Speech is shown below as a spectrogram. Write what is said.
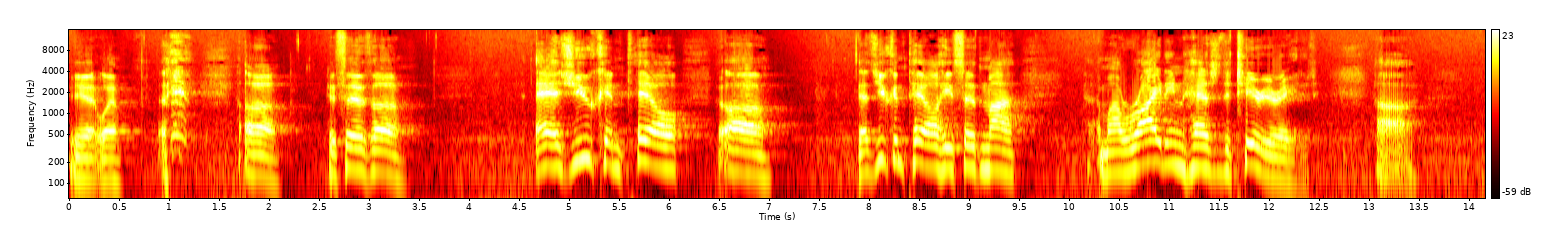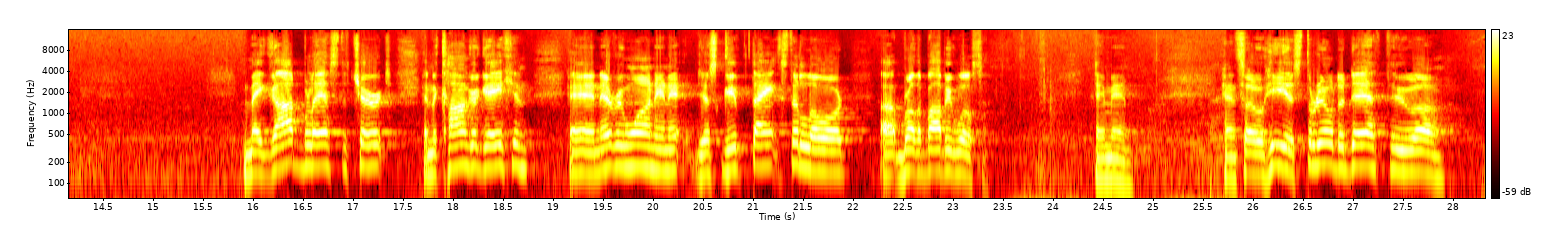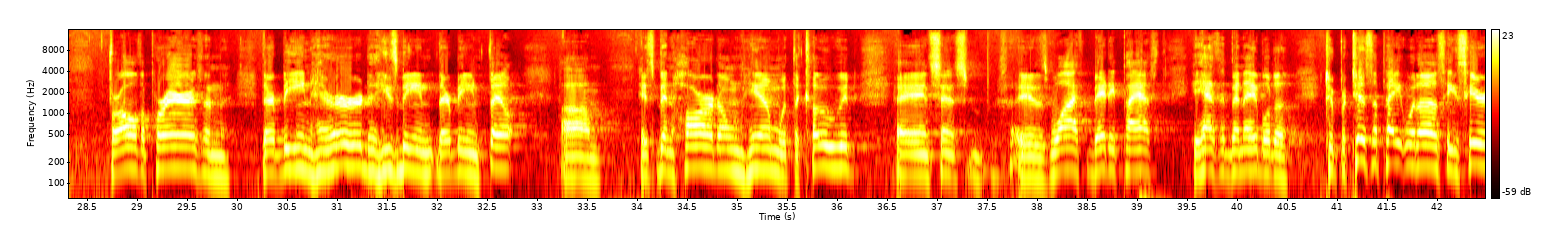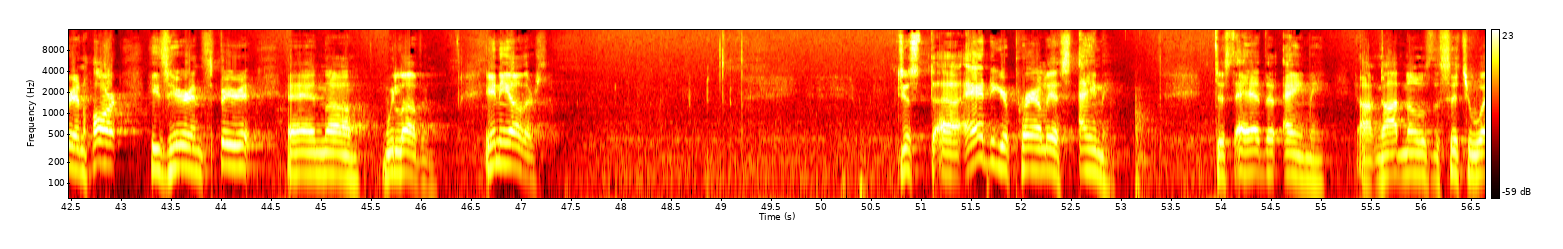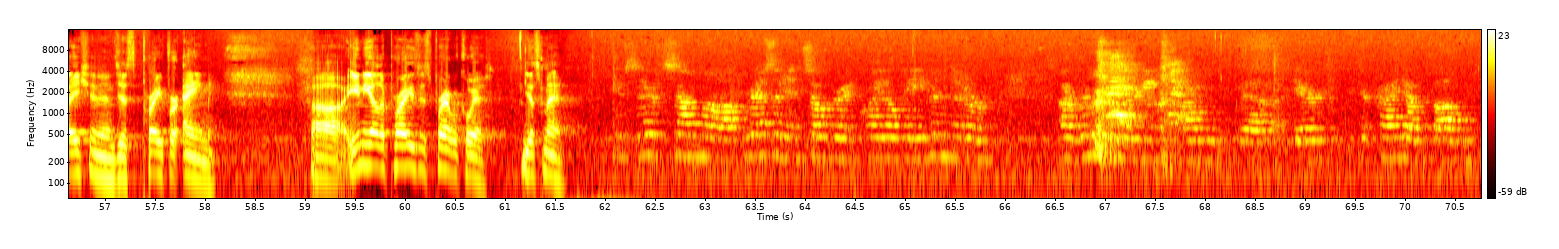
Yeah, well, uh, it says, uh, as you can tell, uh, as you can tell, he says, my my writing has deteriorated. Uh, may God bless the church and the congregation and everyone in it. Just give thanks to the Lord, uh, Brother Bobby Wilson. Amen. And so he is thrilled to death to uh, for all the prayers and they're being heard. He's being they're being felt. Um, it's been hard on him with the COVID, and since his wife Betty passed, he hasn't been able to, to participate with us. He's here in heart, he's here in spirit, and uh, we love him. Any others? Just uh, add to your prayer list Amy. Just add the Amy. Uh, God knows the situation, and just pray for Amy. Uh, any other praises, prayer requests? Yes, ma'am. Is there some uh, residents over at Quail Haven that are, are really hurting? Um, uh, they're, they're kind of um,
